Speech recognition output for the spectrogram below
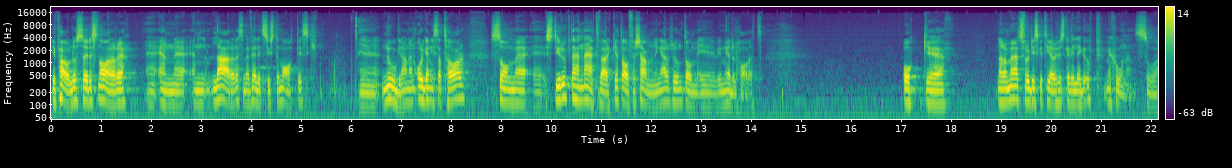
I Paulus så är det snarare eh, en, eh, en lärare som är väldigt systematisk, eh, noggrann, en organisatör som eh, styr upp det här nätverket av församlingar runt om i, vid Medelhavet. Och när de möts för att diskutera hur ska vi lägga upp missionen så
